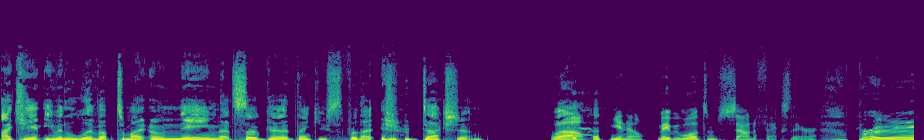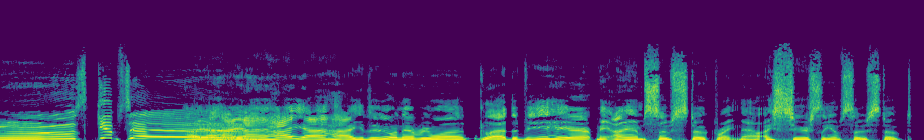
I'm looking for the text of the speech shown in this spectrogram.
I can't even live up to my own name. That's so good. Thank you for that introduction. Well, you know, maybe we'll add some sound effects there. Bruce Gibson. Hiya, hiya, hiya. How you doing, everyone? Glad to be here. Man, I am so stoked right now. I seriously am so stoked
